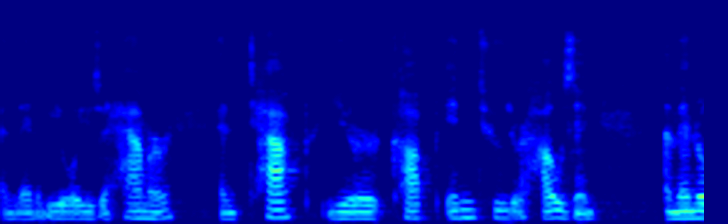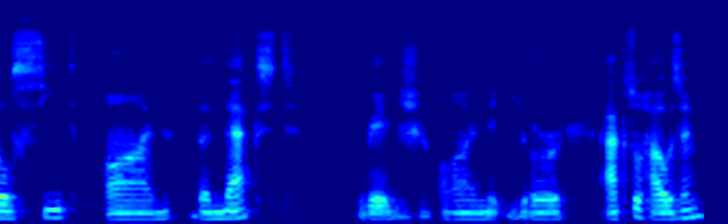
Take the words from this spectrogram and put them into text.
and then we will use a hammer and tap your cup into your housing and then it'll seat on the next ridge on your axle housing.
